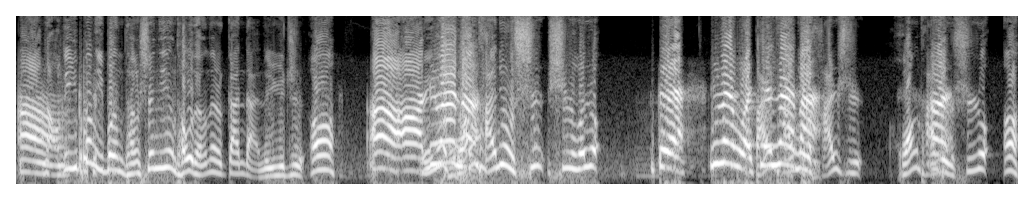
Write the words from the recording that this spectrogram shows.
啊，脑袋一蹦一蹦疼，神经头疼那是肝胆的瘀滞啊。啊啊，另外呢，痰就是湿湿和热，对，另外我现在吧寒湿，黄痰就是湿热啊。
